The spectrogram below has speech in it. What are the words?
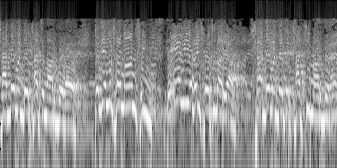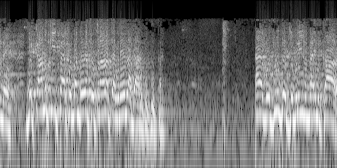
سڈے وڈے کچ مار دے رہے تو جی مسلمان سی تو یہ بھی وہی سوچتا رہا سڈے وڈے تو کچ ہی مارتے رہے ہیں جی کام کیا کوئی بندے کا پترا کا چنگریز آ جان کے کیا اے وجود جبریل کا انکار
